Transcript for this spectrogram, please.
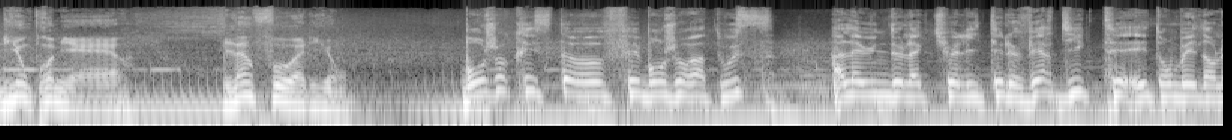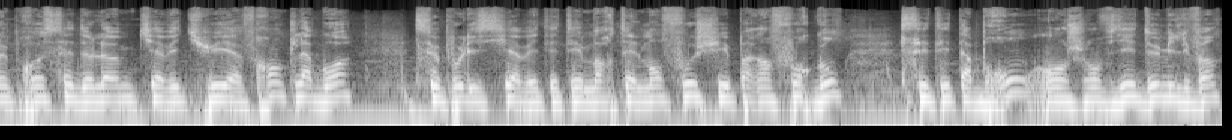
Lyon Première, l'info à Lyon. Bonjour Christophe et bonjour à tous. À la une de l'actualité, le verdict est tombé dans le procès de l'homme qui avait tué Franck Labois. Ce policier avait été mortellement fauché par un fourgon. C'était à Bron en janvier 2020.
